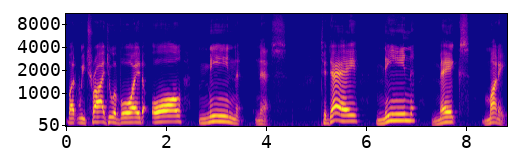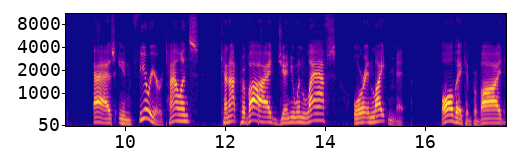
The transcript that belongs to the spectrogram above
but we tried to avoid all meanness. Today, mean makes money, as inferior talents cannot provide genuine laughs or enlightenment. All they can provide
